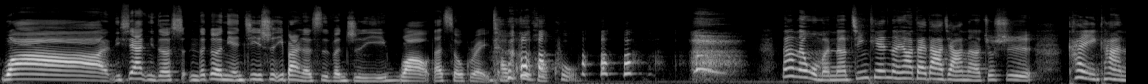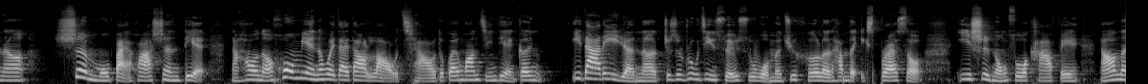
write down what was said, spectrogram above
哇，你现在你的你那个年纪是一般人的四分之一，哇，Wow，That's so great，好酷，好酷。那呢，我们呢，今天呢，要带大家呢，就是看一看呢，圣母百花圣殿，然后呢，后面呢会带到老桥的观光景点，跟意大利人呢，就是入境随俗，我们去喝了他们的 espresso 意式浓缩咖啡，然后呢，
